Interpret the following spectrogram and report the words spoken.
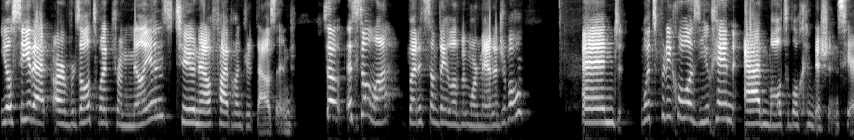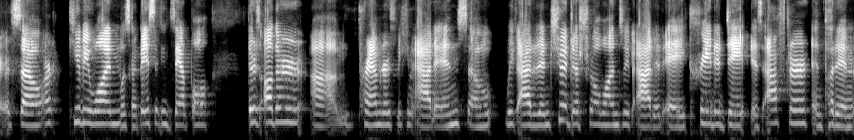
you'll see that our results went from millions to now 500,000. So it's still a lot, but it's something a little bit more manageable. And what's pretty cool is you can add multiple conditions here. So our QB1 was a basic example. There's other um, parameters we can add in. So we've added in two additional ones. We've added a created date is after and put in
